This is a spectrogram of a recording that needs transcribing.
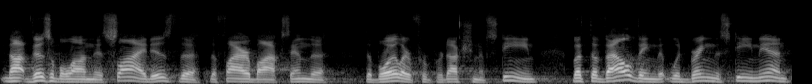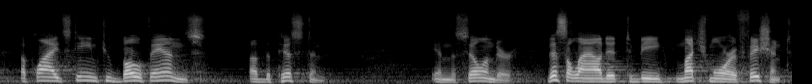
not visible on this slide is the, the firebox and the, the boiler for production of steam, but the valving that would bring the steam in applied steam to both ends of the piston in the cylinder. This allowed it to be much more efficient.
